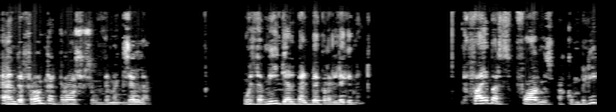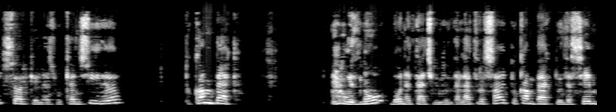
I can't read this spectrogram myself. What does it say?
and the frontal process of the maxilla with the medial palpebral ligament. The fibers forms a complete circle as we can see here to come back with no bone attachment on the lateral side to come back to the same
